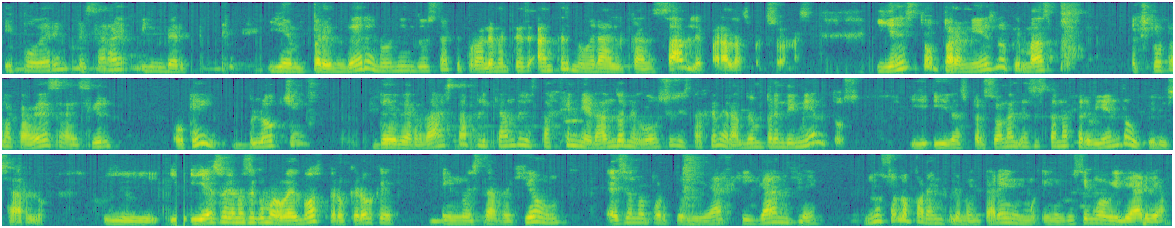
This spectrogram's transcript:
y poder empezar a invertir y emprender en una industria que probablemente antes no era alcanzable para las personas. Y esto para mí es lo que más explota la cabeza, decir, ok, blockchain de verdad está aplicando y está generando negocios y está generando emprendimientos. Y, las personas ya se están atreviendo a utilizarlo. Y, eso yo no sé cómo lo ves vos, pero creo que en nuestra región es una oportunidad gigante, no solo para implementar en, en industria inmobiliaria,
